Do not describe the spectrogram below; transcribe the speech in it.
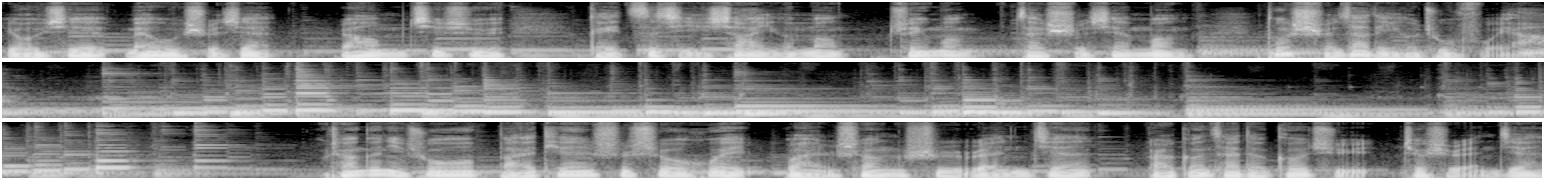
有一些没有实现，然后我们继续给自己下一个梦，追梦再实现梦，多实在的一个祝福呀！我常跟你说，白天是社会，晚上是人间。而刚才的歌曲就是《人间》，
